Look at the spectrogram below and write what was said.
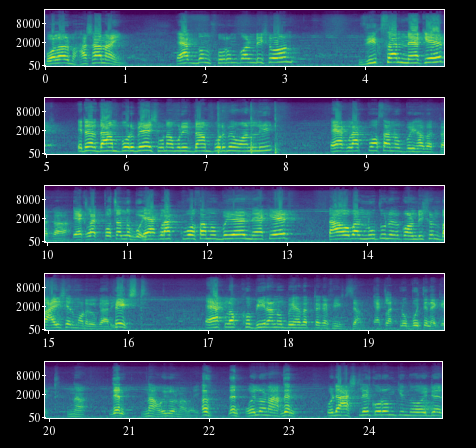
বলার ভাষা নাই। একদম শোরুম কন্ডিশন জিক্সার ন্যাকেট এটার দাম পড়বে সোনামুড়ির দাম পড়বে অনলি এক লাখ পঁচানব্বই হাজার টাকা। এক লাখ পঁচানব্বই? এক লাখ পঁচানব্বই ন্যাকেট তাও আবার নতুনের কন্ডিশন বাইশের মডেল গাড়ি। ফিক্সড এক লক্ষ বিরানব্বই হাজার টাকা ফিক্স যান এক লাখ নব্বইতে নেকেট না। দেন। না হইল না ভাই। দেন। হইল না। দেন। ওইটা আসলে করুম কিন্তু ওইটার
